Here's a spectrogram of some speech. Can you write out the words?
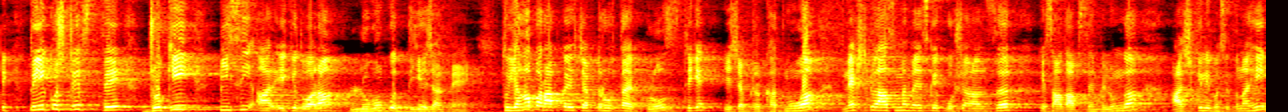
ठीक? तो ये कुछ टिप्स थे जो कि पीसीआरए के द्वारा लोगों को दिए जाते हैं। तो यहाँ पर आपका ये चैप्टर होता है क्लोज ठीक है? ये चैप्टर खत्म हुआ। नेक्स्ट क्लास में मैं इसके क्वेश्चन आंसर के साथ आपसे मिलूँगा। आज के लिए बस इतना ही।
